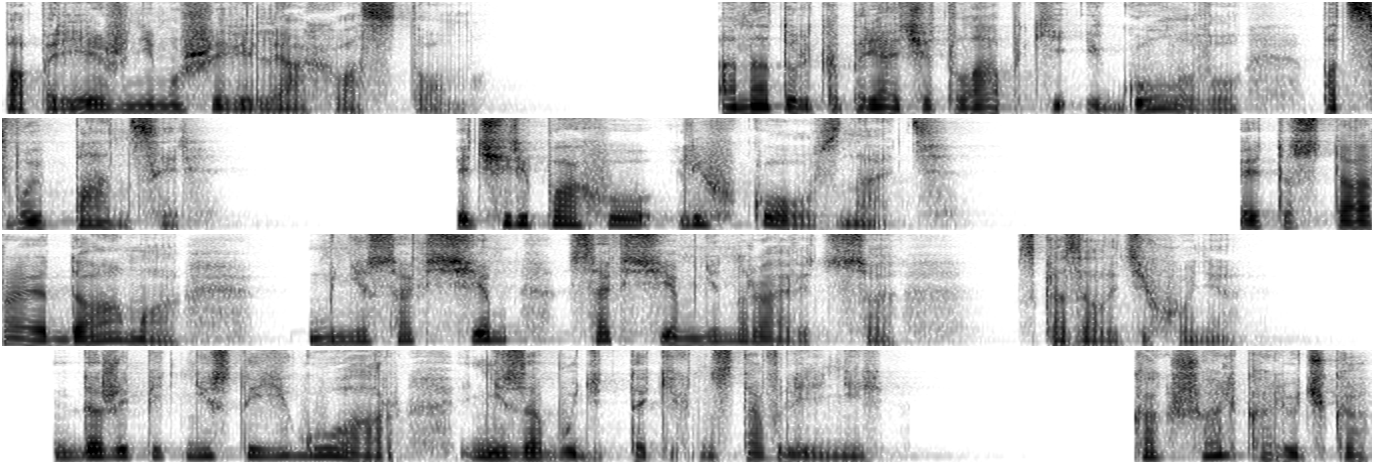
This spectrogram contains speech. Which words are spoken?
по-прежнему шевеля хвостом. Она только прячет лапки и голову под свой панцирь черепаху легко узнать. Эта старая дама мне совсем, совсем не нравится, сказала Тихоня. Даже пятнистый ягуар не забудет таких наставлений. Как жаль, колючка,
